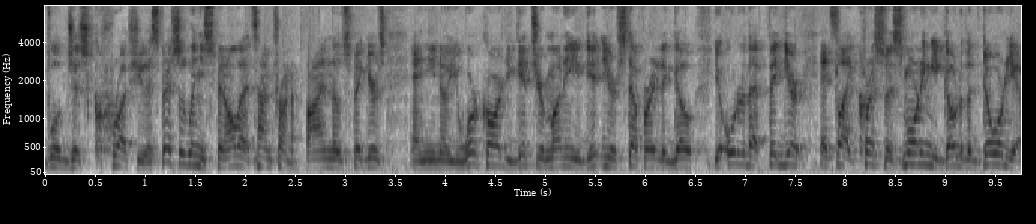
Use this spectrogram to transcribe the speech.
will just crush you, especially when you spend all that time trying to find those figures and you know, you work hard, you get your money, you get your stuff ready to go, you order that figure, it's like Christmas morning, you go to the door, you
